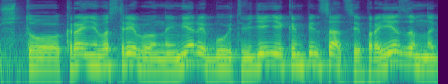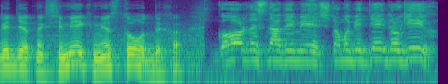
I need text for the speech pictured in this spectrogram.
что крайне востребованной мерой будет введение компенсации проезда многодетных семей к месту отдыха. Гордость надо иметь, что мы беднее других.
